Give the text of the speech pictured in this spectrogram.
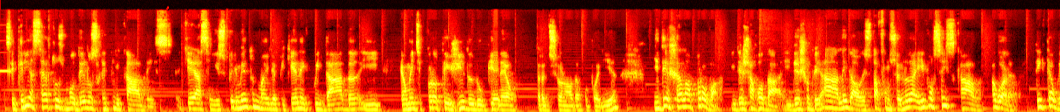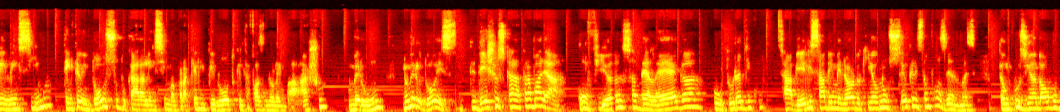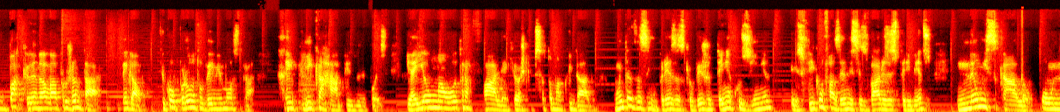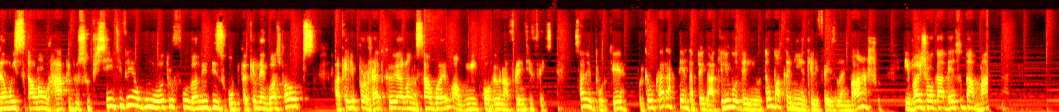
Você cria certos modelos replicáveis, que é assim, experimenta numa ilha pequena e cuidada e realmente protegida do PNL tradicional da companhia e deixa ela provar, e deixa rodar, e deixa ver, ah, legal, isso está funcionando, aí você escala. Agora, tem que ter alguém lá em cima, tem que ter o endosso do cara lá em cima para aquele piloto que ele está fazendo lá embaixo, número um. Número dois, deixa os caras trabalhar. Confiança, delega, cultura de, sabe, eles sabem melhor do que eu, não sei o que eles estão fazendo, mas estão cozinhando algo bacana lá para o jantar. Legal, ficou pronto, vem me mostrar. Replica rápido depois. E aí é uma outra falha que eu acho que precisa tomar cuidado. Muitas das empresas que eu vejo têm a cozinha, eles ficam fazendo esses vários experimentos, não escalam ou não escalam rápido o suficiente e vem algum outro fulano e disrupta aquele negócio, fala, ops, aquele projeto que eu ia lançar agora alguém correu na frente e fez. Sabe por quê? Porque o cara tenta pegar aquele modelinho tão bacaninha que ele fez lá embaixo e vai jogar dentro da máquina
